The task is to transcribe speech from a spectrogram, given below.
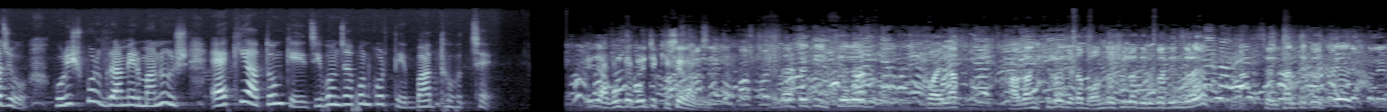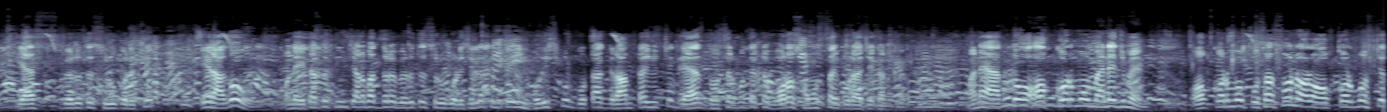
আজও হরিশপুর গ্রামের মানুষ একই আতঙ্কে জীবনযাপন করতে বাধ্য হচ্ছে। এই আগুনটা বেরিয়েছে কিসের আগুন? এটা একটা কি ইসিএলের কয়লা খাদান ছিল, যেটা বন্ধ ছিল দীর্ঘদিন ধরে। সেইখান থেকে হচ্ছে গ্যাস বেরোতে শুরু করেছে। এর আগেও মানে এটা তো তিন, চারবার ধরে বেরোতে শুরু করেছিল, কিন্তু এই হরিশপুর গোটা গ্রামটাই হচ্ছে গ্যাস ধসের মধ্যে একটা বড় সমস্যায় পড়ে আছে এখানকার। মানে এত অকর্ম ম্যানেজমেন্ট, অকর্ম প্রশাসন আর অকর্ম হচ্ছে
